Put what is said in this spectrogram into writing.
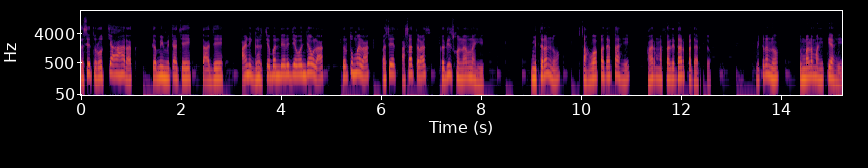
तसेच रोजच्या आहारात कमी मिठाचे ताजे आणि घरचे बनलेले जेवण जेवला तर तुम्हाला असे असा त्रास कधीच होणार नाही. मित्रांनो सहावा पदार्थ आहे फार मसालेदार पदार्थ. मित्रांनो तुम्हाला माहिती आहे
